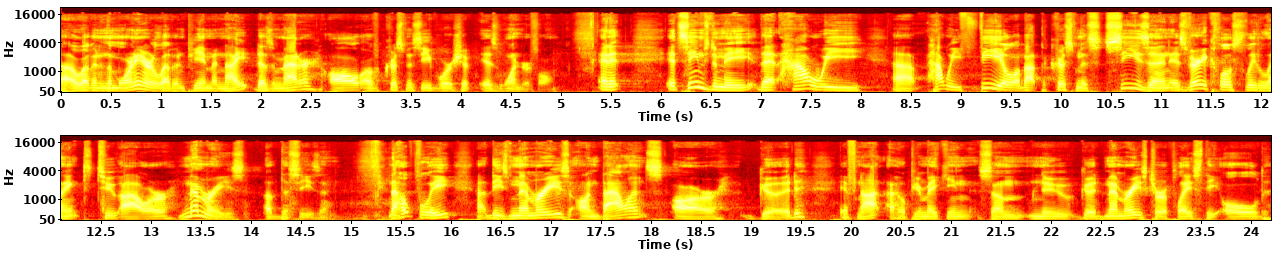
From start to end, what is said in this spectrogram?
uh, 11 in the morning or 11 p.m. at night, doesn't matter. All of Christmas Eve worship is wonderful. And it, it seems to me that how we uh, how we feel about the Christmas season is very closely linked to our memories of the season. Now, hopefully, uh, these memories on balance are good. If not, I hope you're making some new good memories to replace the old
